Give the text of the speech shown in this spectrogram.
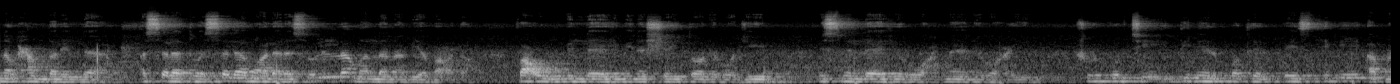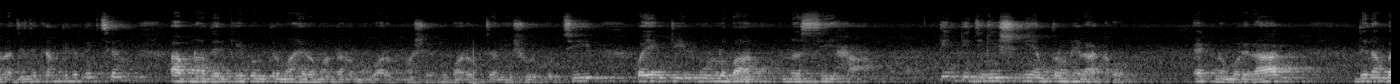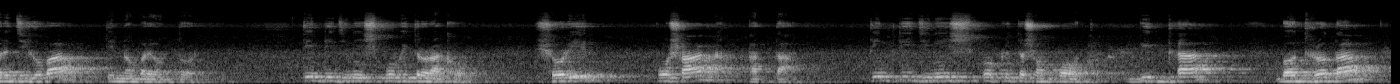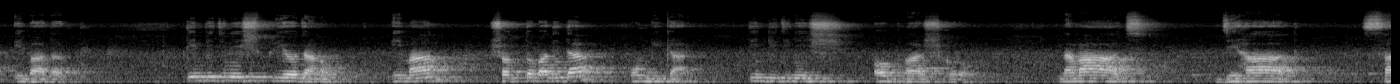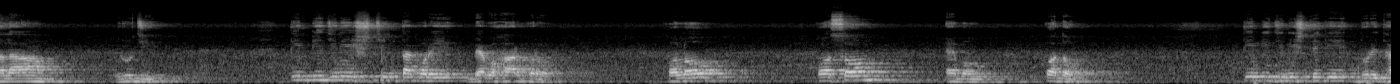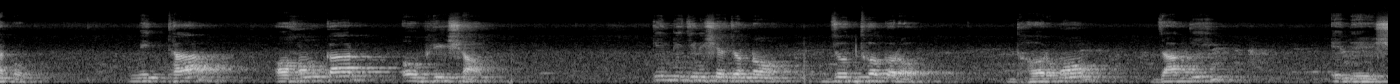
إن الحمد لله الصلاة والسلام على رسول الله من لا نبي بعده فأعوذ بالله من الشيطان الرجيم بسم الله الرحمن الرحيم শুরু করছি দিনের পথের পেজ থেকে আপনারা যে যেখান থেকে দেখছেন আপনাদেরকে পবিত্র মাহের রমাদান ও মুবারক মাসের মুবারক জানিয়ে শুরু করছি কয়েকটি মূল্যবান নসিহা তিনটি জিনিস নিয়ন্ত্রণে রাখো এক নম্বরে রাগ দুই নম্বরে জিহবা, তিন নম্বরে অন্তর। তিনটি জিনিস পবিত্র রাখো, শরীর, পোশাক, আত্মা। তিনটি জিনিস প্রকৃত সম্পদ, বিদ্যা, ভদ্রতা, ইবাদত। তিনটি জিনিস প্রিয় জানো ইমান সত্যবাদিতা, অঙ্গীকার। তিনটি জিনিস অভ্যাস করো, নামাজ, জিহাদ, সালাম রুজি। তিনটি জিনিস চিন্তা করে ব্যবহার করো। কলম, কসম এবং কদম। তিনটি জিনিস থেকে দূরে থাকো। মিথ্যা, অহংকার অভিশাপ তিনটি জিনিসের জন্য যুদ্ধ করো। ধর্ম, জাতি, এ দেশ।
